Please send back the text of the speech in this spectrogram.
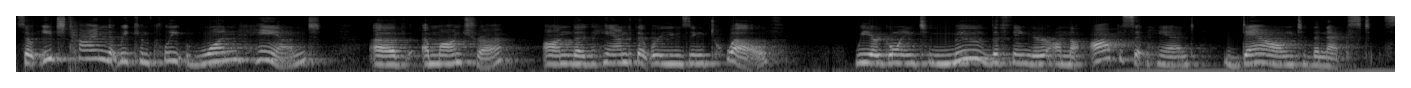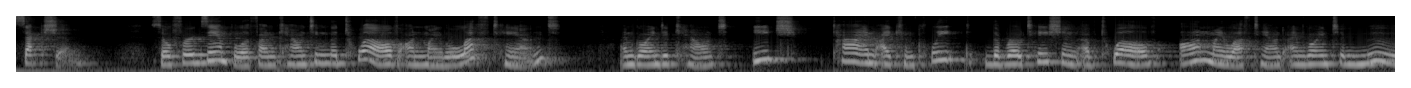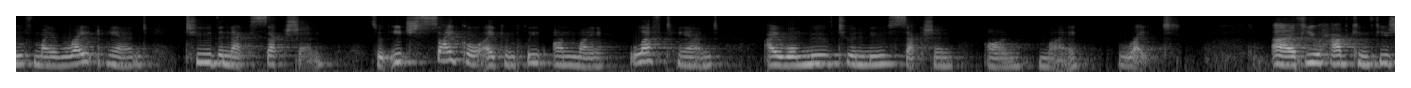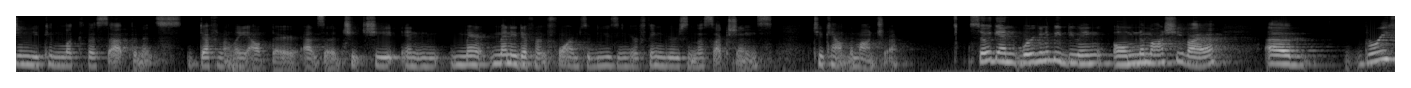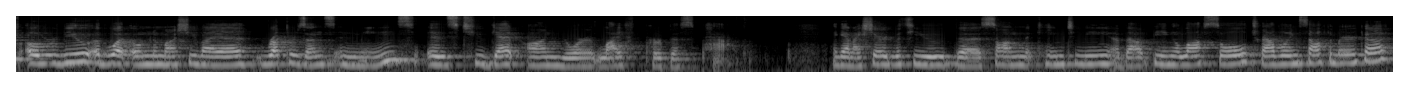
So each time that we complete one hand of a mantra on the hand that we're using 12, we are going to move the finger on the opposite hand down to the next section. So for example, if I'm counting the 12 on my left hand, I'm going to count each time I complete the rotation of 12 on my left hand, I'm going to move my right hand to the next section. So each cycle I complete on my left hand, I will move to a new section on my right. Uh, if you have confusion, you can look this up, and it's definitely out there as a cheat sheet in many different forms of using your fingers in the sections to count the mantra. So again, we're going to be doing Om Namah Shivaya. A brief overview of what Om Namah Shivaya represents and means is to get on your life purpose path. Again, I shared with you the song that came to me about being a lost soul traveling South America.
